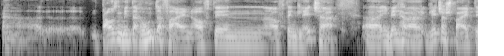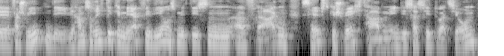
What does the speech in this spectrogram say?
1000 Meter runterfallen auf den, auf den Gletscher, äh, in welcher Gletscherspalte verschwinden die? Wir haben so richtig gemerkt, wie wir uns mit diesen äh, Fragen selbst geschwächt haben in dieser Situation.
